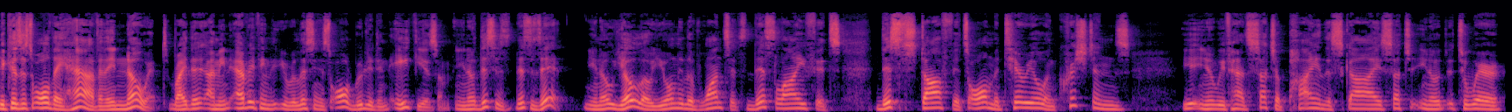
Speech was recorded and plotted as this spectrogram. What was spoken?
because it's all they have and they know it, right? I mean, everything that you were listening is all rooted in atheism. You know, this is this is it. You know, YOLO, you only live once. It's this life. It's this stuff. It's all material. And Christians, you, know, we've had such a pie in the sky, such you know, to where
